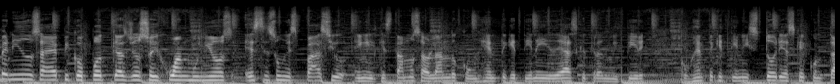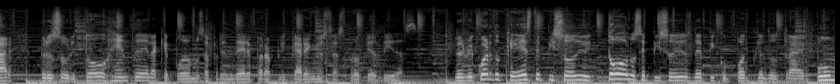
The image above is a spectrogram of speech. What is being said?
Bienvenidos a Épico Podcast, yo soy Juan Muñoz. Este es un espacio en el que estamos hablando con gente que tiene ideas que transmitir, con gente que tiene historias que contar, pero sobre todo gente de la que podemos aprender para aplicar en nuestras propias vidas. Les recuerdo que este episodio y todos los episodios de Épico Podcast los trae PUM.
